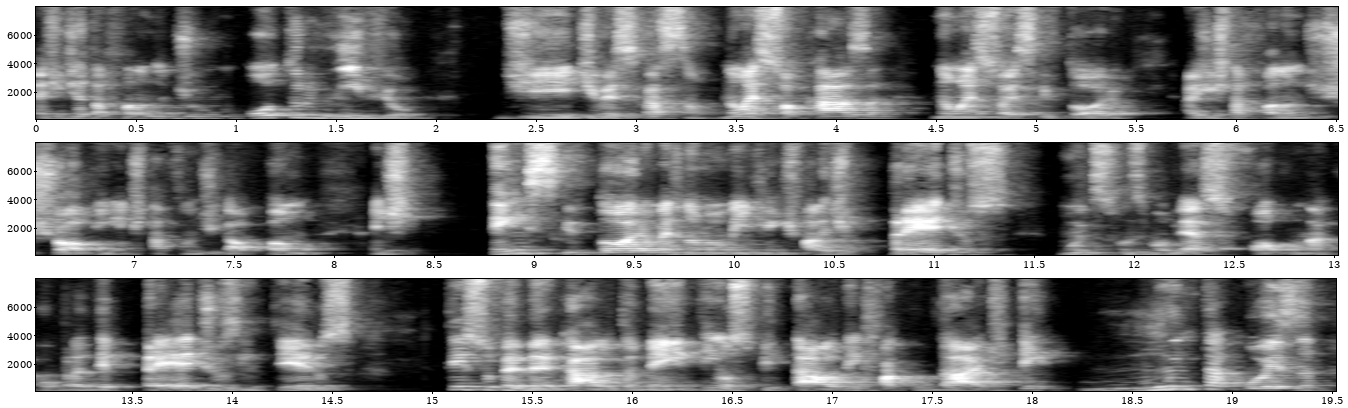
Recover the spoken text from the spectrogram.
a gente já está falando de um outro nível de diversificação. Não é só casa, não é só escritório. A gente está falando de shopping, a gente está falando de galpão. A gente tem escritório, mas normalmente a gente fala de prédios. Muitos fundos imobiliários focam na compra de prédios inteiros. Tem supermercado também, tem hospital, tem faculdade, tem muita coisa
